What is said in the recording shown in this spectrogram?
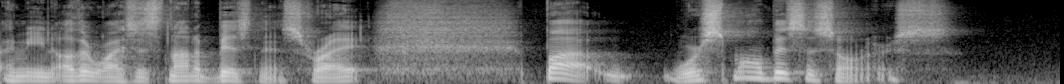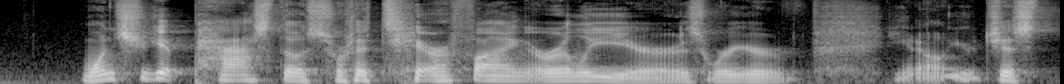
I mean, otherwise, it's not a business, right? But we're small business owners. Once you get past those sort of terrifying early years where you're, you know, you're just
